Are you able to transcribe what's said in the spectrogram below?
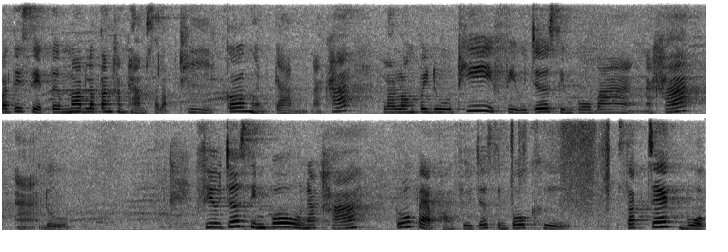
ปฏิเสธเติม not แล้วตั้งคำถามสลับที่ก็เหมือนกันนะคะ เราลองไปดูที่ future simple บ้างนะคะอ่าดู future simple นะคะ รูปแบบของ future simple คือ subject บวก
